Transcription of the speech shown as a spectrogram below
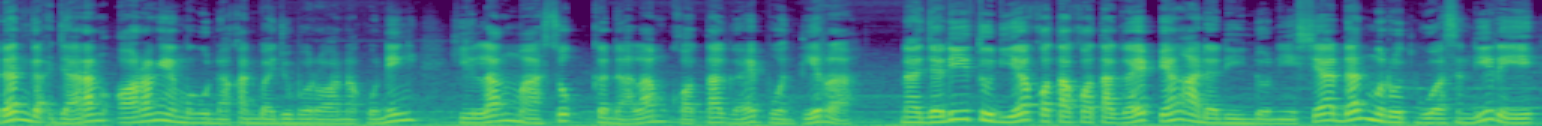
dan gak jarang orang yang menggunakan baju berwarna kuning hilang masuk ke dalam kota gaib Mentira. Nah, jadi itu dia kota-kota gaib yang ada di Indonesia dan menurut gua sendiri,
